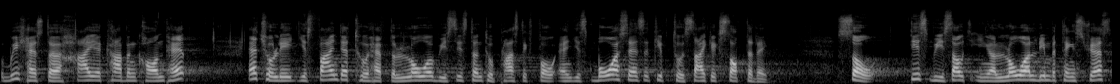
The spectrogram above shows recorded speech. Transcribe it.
which has the higher carbon content, actually is found to have the lower resistance to plastic fall and is more sensitive to cyclic softening. So this results in a lower limiting stress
